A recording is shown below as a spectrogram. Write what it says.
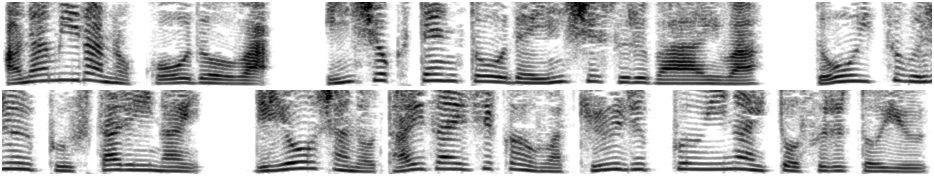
アナミラの行動は、飲食店等で飲酒する場合は、同一グループ2人以内、利用者の滞在時間は90分以内とするという、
